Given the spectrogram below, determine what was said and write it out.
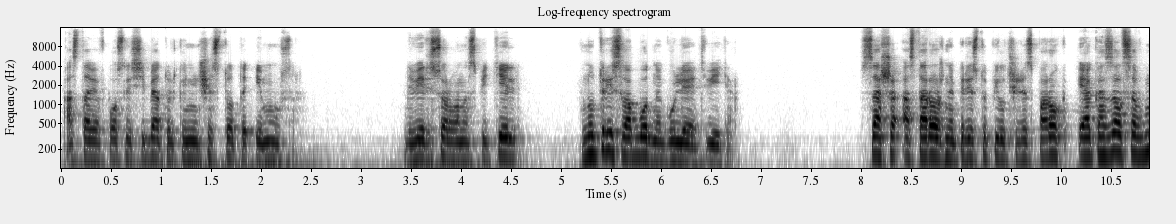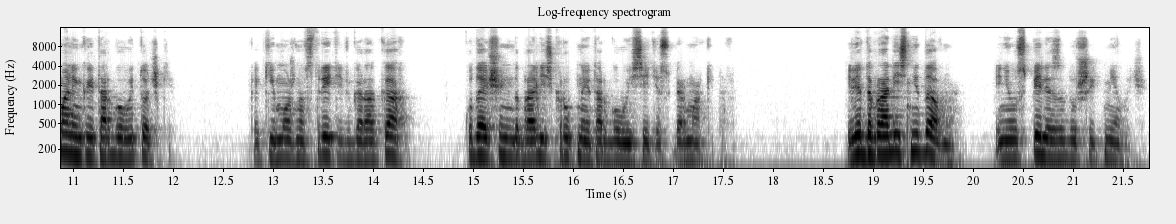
оставив после себя только нечистоты и мусор. Дверь сорвана с петель, внутри свободно гуляет ветер. Саша осторожно переступил через порог и оказался в маленькой торговой точке, какие можно встретить в городках, куда еще не добрались крупные торговые сети супермаркетов. Или добрались недавно и не успели задушить мелочь.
